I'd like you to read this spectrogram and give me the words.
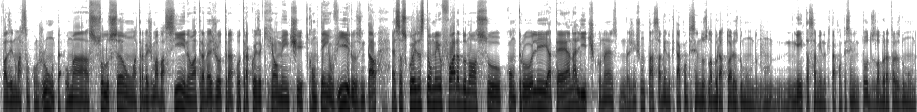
fazendo uma ação conjunta, uma solução através de uma vacina ou através de outra, outra coisa que realmente contenha o vírus e tal, essas coisas estão meio fora do nosso controle até analítico, né? A gente não está sabendo o que está acontecendo nos laboratórios do mundo. ninguém está sabendo o que está acontecendo em todos os laboratórios do mundo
